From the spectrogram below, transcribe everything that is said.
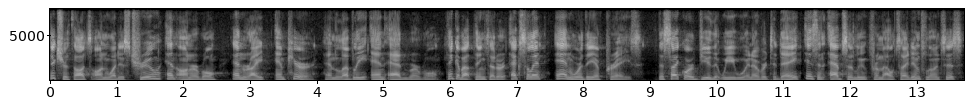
Fix your thoughts on what is true and honorable and right and pure and lovely and admirable. Think about things that are excellent and worthy of praise. The cycle or view that we went over today is an absolute from outside influences.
